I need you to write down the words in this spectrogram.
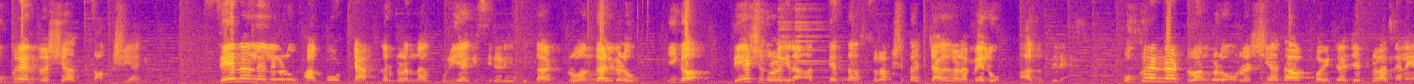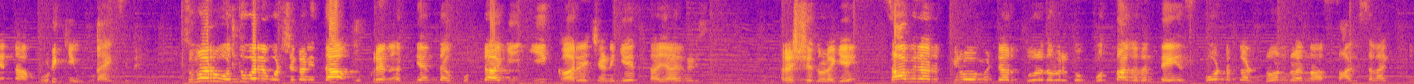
ಉಕ್ರೇನ್, ರಷ್ಯಾ ಸಾಕ್ಷಿಯಾಗಿತ್ತು. ಸೇನಾ ನೆಲೆಗಳು ಹಾಗೂ ಟ್ಯಾಂಕರ್ಗಳನ್ನ ಗುರಿಯಾಗಿಸಿ ನಡೆಯುತ್ತಿದ್ದ ಡ್ರೋನ್ ದಾಳಿಗಳು ಈಗ ದೇಶದೊಳಗಿನ ಅತ್ಯಂತ ಸುರಕ್ಷಿತ ಜಾಗಗಳ ಮೇಲೂ ಆಗುತ್ತಿದೆ. ಉಕ್ರೇನ್ನ ಡ್ರೋನ್ಗಳು ರಷ್ಯಾದ ಫೈಟರ್ ಜೆಟ್ಗಳ ನೆಲೆಯನ್ನ ಹುಡುಕಿ ಉಡಾಯಿಸಿವೆ. ಸುಮಾರು ಒಂದೂವರೆ ವರ್ಷಗಳಿಂದ ಉಕ್ರೇನ್ ಅತ್ಯಂತ ಗುಟ್ಟಾಗಿ ಈ ಕಾರ್ಯಾಚರಣೆಗೆ ತಯಾರಿ ನಡೆಸಿದೆ. ರಷ್ಯಾದೊಳಗೆ ಸಾವಿರಾರು ಕಿಲೋಮೀಟರ್ ದೂರದವರೆಗೂ ಗೊತ್ತಾಗದಂತೆ ಸ್ಫೋಟಕ ಡ್ರೋನ್ಗಳನ್ನ ಸಾಗಿಸಲಾಗಿತ್ತು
